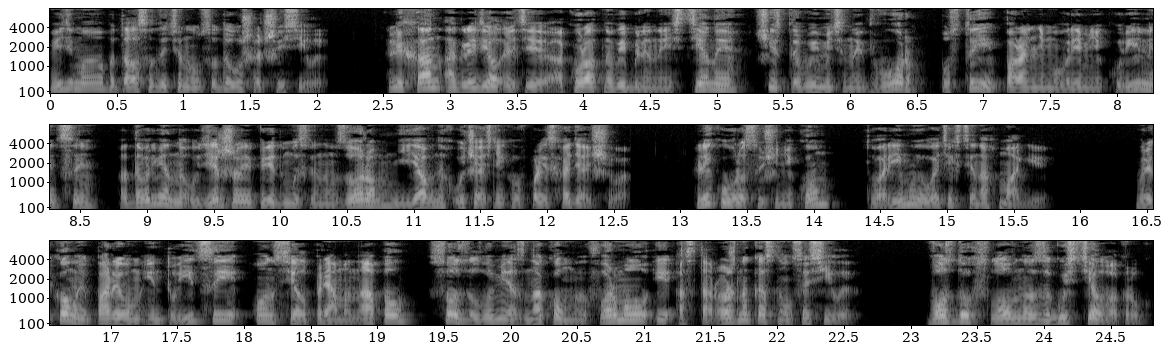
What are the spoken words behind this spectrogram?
Видимо, пытался дотянуться до ушедшей силы. Лихан оглядел эти аккуратно выбеленные стены, чисто выметенный двор, пустые по раннему времени курильницы, одновременно удерживая перед мысленным взором неявных участников происходящего. Ликура с учеником, творимую в этих стенах магию. Влекомый порывом интуиции, он сел прямо на пол, создал в уме знакомую формулу и осторожно коснулся силы. Воздух словно загустел вокруг.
